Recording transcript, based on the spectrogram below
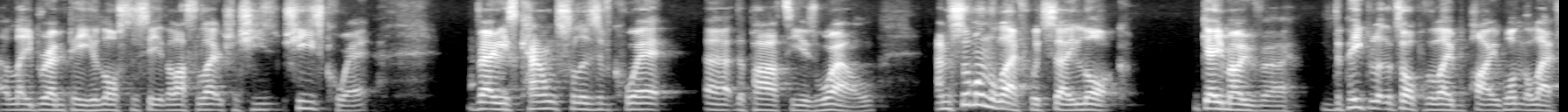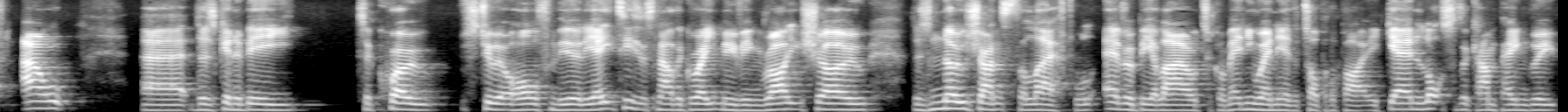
a Labour MP who lost the seat at the last election. She's she's quit. Various councillors have quit uh, the party as well. And some on the left would say, "Look, game over. The people at the top of the Labour Party want the left out. Uh, there's going to be, to quote Stuart Hall from the early 80s, it's now the great moving right show. There's no chance the left will ever be allowed to come anywhere near the top of the party again. Lots of the campaign group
